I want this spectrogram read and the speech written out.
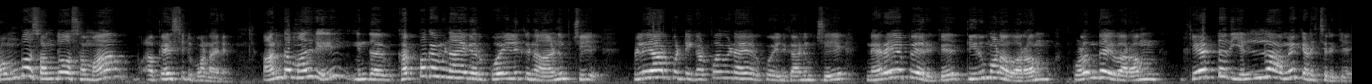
ரொம்ப சந்தோஷமாக பேசிட்டு போனார். அந்த மாதிரி இந்த கற்பக விநாயகர் கோயிலுக்கு நான் அனுப்பிச்சு பிள்ளையார்பட்டி கற்ப விநாயகர் கோயிலுக்கு அனுப்பிச்சு நிறைய பேருக்கு திருமண வரம் குழந்தை வரம் கேட்டது எல்லாமே கிடைச்சிருக்கு.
